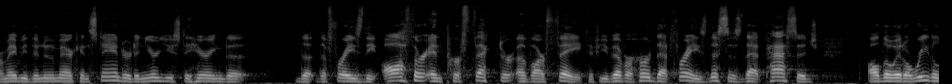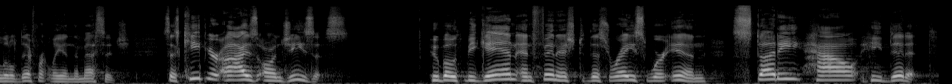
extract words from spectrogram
or maybe the New American Standard, and you're used to hearing the, the, the phrase, the author and perfecter of our faith. If you've ever heard that phrase, this is that passage, although it'll read a little differently in the message. It says, Keep your eyes on Jesus, who both began and finished this race we're in. Study how he did it.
